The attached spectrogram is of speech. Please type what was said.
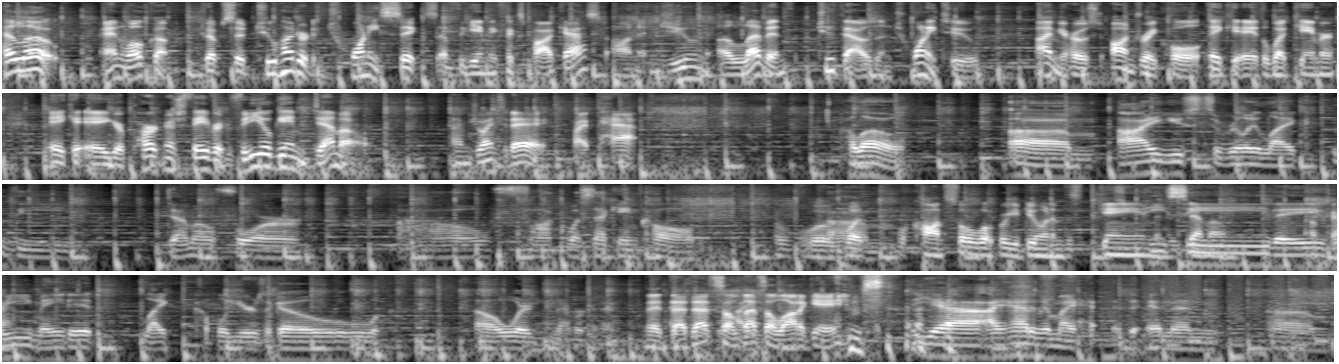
Hello, and welcome to episode 226 of the Gaming Fix podcast on June 11th, 2022. I'm your host, Andre Cole, aka The Wet Gamer, aka your partner's favorite video game demo. I'm joined today by Pat. Hello. Um, I used to really like the demo for. Oh, fuck. What's that game called? What, what, Um, what console? What were you doing in this game? in this demo? PC. They Okay. remade it like a couple years ago. Oh, we're never gonna. That, that, that's a, that's a lot of games. yeah, I had it in my head, and then, um,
